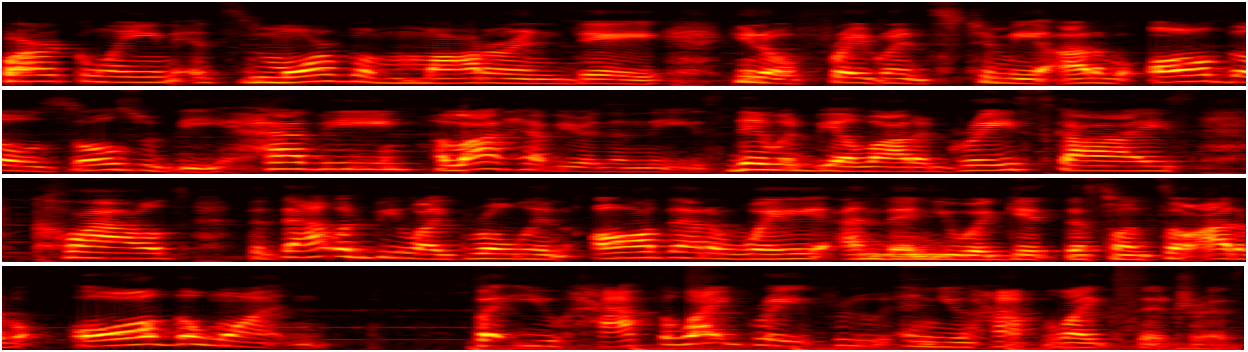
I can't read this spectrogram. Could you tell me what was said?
sparkling. It's more of a modern day, you know, fragrance to me. Out of all those, those would be heavy, a lot heavier than these. There would be a lot of gray skies, clouds, but that would be like rolling all that away and then you would get this one. So out of all the ones but you have to like grapefruit and you have to like citrus.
